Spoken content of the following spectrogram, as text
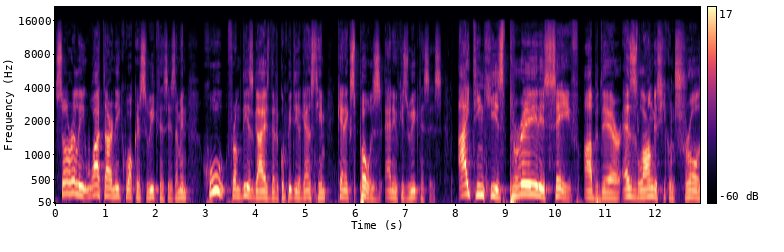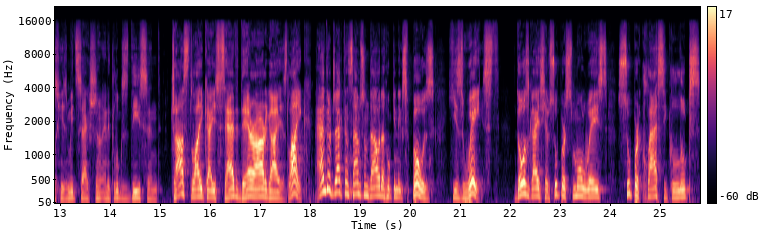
So really, what are Nick Walker's weaknesses? I mean, who from these guys that are competing against him can expose any of his weaknesses? I think he's pretty safe up there as long as he controls his midsection and it looks decent. Just like I said, there are guys like Andrew Jacked and Samson Dauda who can expose his waist. Those guys have super small waists, super classic looks,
